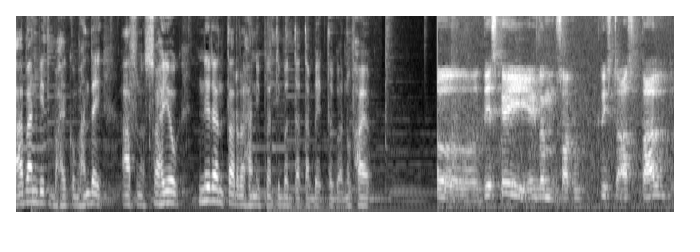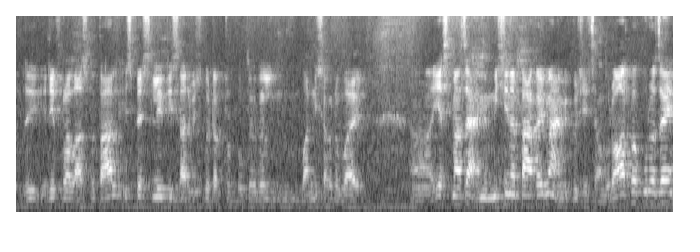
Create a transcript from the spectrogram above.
लाभान्वित भएको भन्दै आफ्नो सहयोग निरन्तर रहने प्रतिबद्धता व्यक्त गर्नुभयो। देशकै एकदम सर्वोत्कृष्ट अस्पताल रिफरल अस्पताल स्पेसलिटी सर्भिसको डक्टर भूपेन्द्र भनिसक्नु भयो अँ, यसमा चाहिँ हामी मिसिन पाएकैमा हामी खुसी छौँ। र अर्को कुरो चाहिँ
